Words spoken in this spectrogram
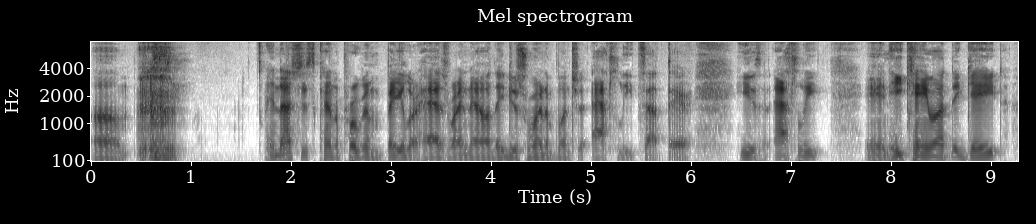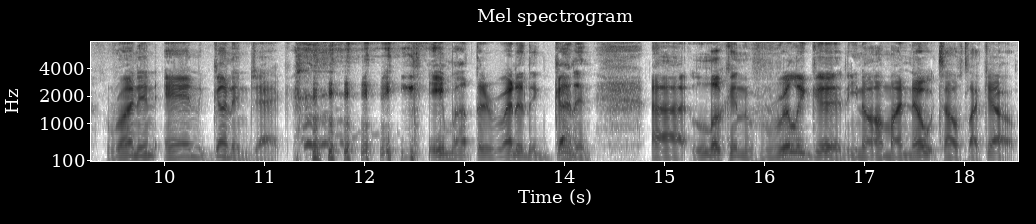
Um, and that's just kind of program Baylor has right now. They just run a bunch of athletes out there. He is an athlete, and he came out the gate running and gunning. Jack, he came out there running and gunning, uh, looking really good. You know, on my notes, I was like, "Yo,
